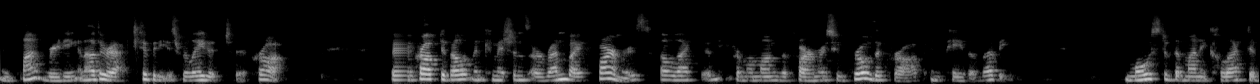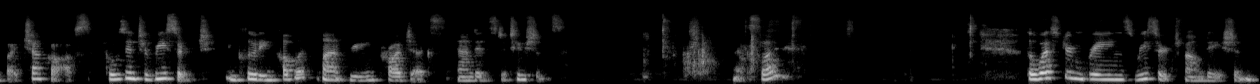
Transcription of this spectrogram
in plant breeding and other activities related to their crop. The crop development commissions are run by farmers elected from among the farmers who grow the crop and pay the levy. Most of the money collected by checkoffs goes into research, including public plant breeding projects and institutions. Next slide. The Western Grains Research Foundation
